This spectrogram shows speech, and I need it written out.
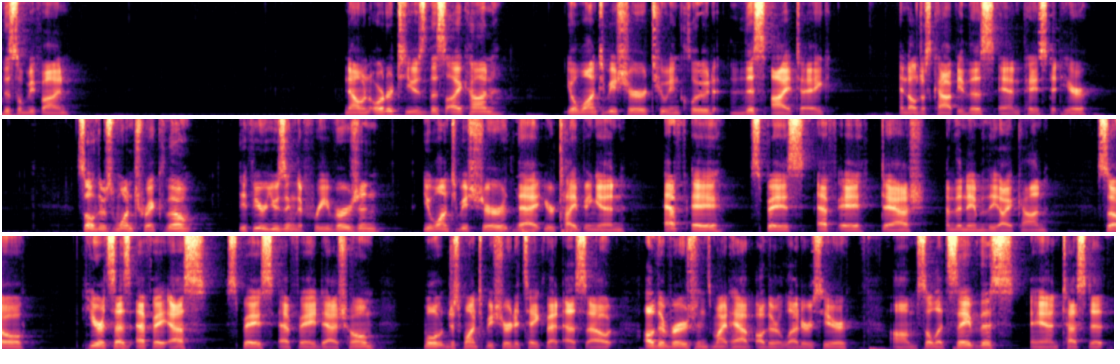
This will be fine. Now in order to use this icon, you'll want to be sure to include this i tag, and I'll just copy this and paste it here. So there's one trick though. If you're using the free version, you want to be sure that you're typing in FA space FA dash and the name of the icon. So here it says FAS space FA dash home. We'll just want to be sure to take that S out. Other versions might have other letters here. Um, so let's save this and test it.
